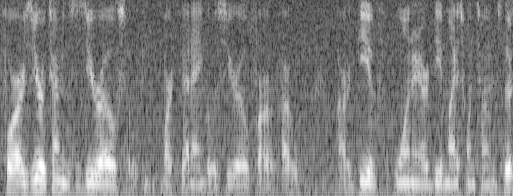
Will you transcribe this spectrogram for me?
for our zero term, this is zero, so we can mark that angle as zero. For our, our our d of 1 and our d of minus 1 terms, th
